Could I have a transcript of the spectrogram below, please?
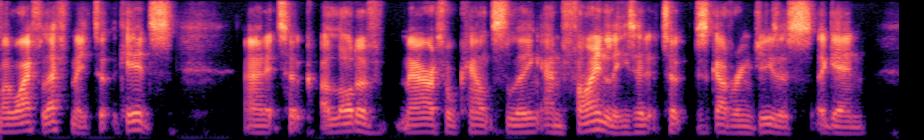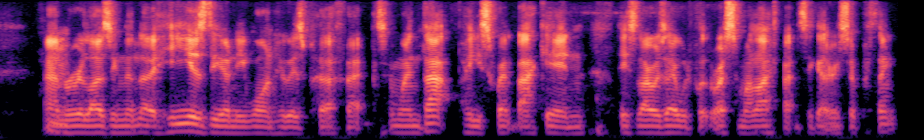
My wife left me, took the kids, and it took a lot of marital counseling. And finally, he said it took discovering Jesus again, and Hmm. realizing that no, he is the only one who is perfect. And when that piece went back in, he said I was able to put the rest of my life back together. He said, thank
